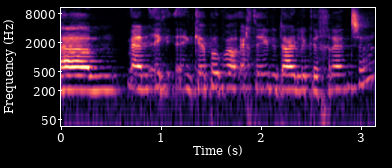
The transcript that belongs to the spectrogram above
um, en ik, ik heb ook wel echt hele duidelijke grenzen.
